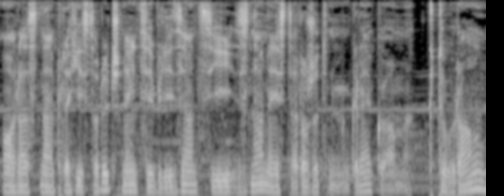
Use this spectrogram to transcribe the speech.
oraz na prehistorycznej cywilizacji znanej starożytnym Grekom, którą,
